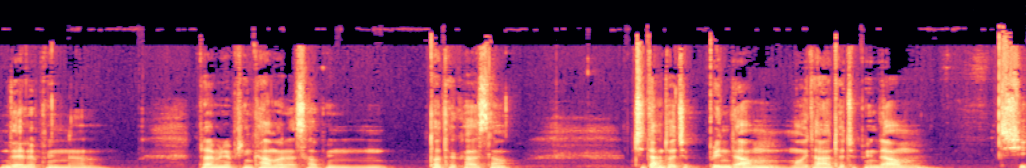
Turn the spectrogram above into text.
de ele prin, uh, la mine prin cameră sau prin toată casa. Citeam tot ce prindeam, mă uitam la tot ce prindeam și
